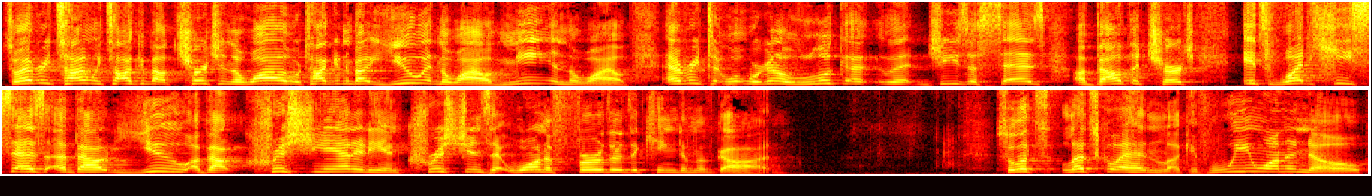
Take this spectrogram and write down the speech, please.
So every time we talk about church in the wild, we're talking about you in the wild, me in the wild. Every time what we're going to look at that Jesus says about the church, it's what he says about you, about Christianity and Christians that want to further the kingdom of God. So let's let's go ahead and look. If we want to know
